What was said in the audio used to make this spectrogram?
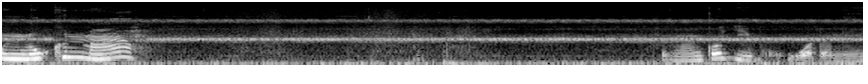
มึงลุกขึ้นมา จากนั้นก็หยิบขวดอันนี้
